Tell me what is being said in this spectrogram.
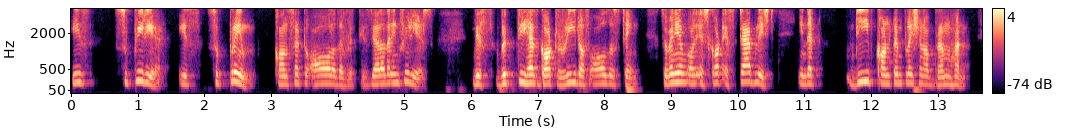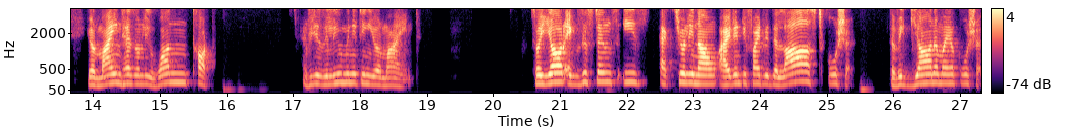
is superior, is supreme concept to all other vrittis. There are other inferiors. This vritti has got rid of all those things. So when you have it's got established in that deep contemplation of Brahman, your mind has only one thought, which is illuminating your mind. So your existence is actually now identified with the last kosha, the Vijnanamaya kosha,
